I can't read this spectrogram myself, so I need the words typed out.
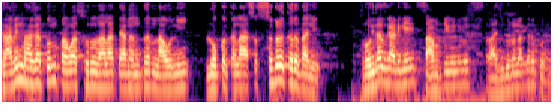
ग्रामीण भागातून प्रवास सुरू झाला. त्यानंतर लावणी लोककला असं सगळं करत आली. Rohidas Gadge Saam TV news Rajgurunagar Pune.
